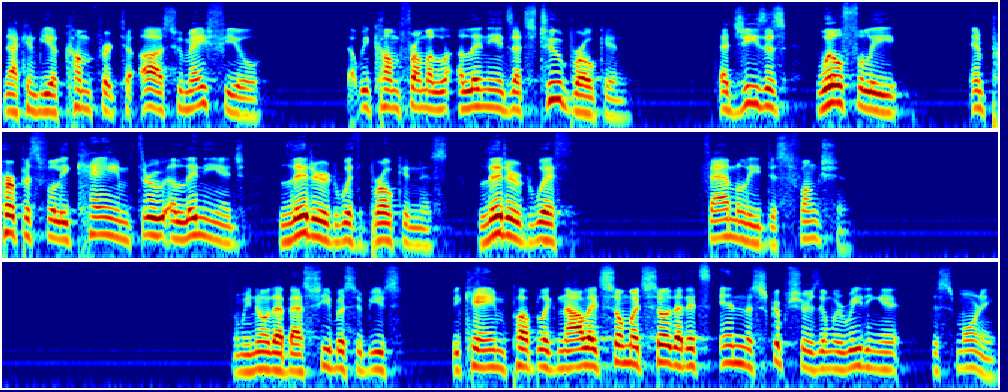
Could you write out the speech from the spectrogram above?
that can be a comfort to us who may feel that we come from a, a lineage that's too broken, that Jesus willfully and purposefully came through a lineage littered with brokenness, littered with family dysfunction. And we know that Bathsheba's abuse became public knowledge, so much so that it's in the scriptures and we're reading it this morning.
